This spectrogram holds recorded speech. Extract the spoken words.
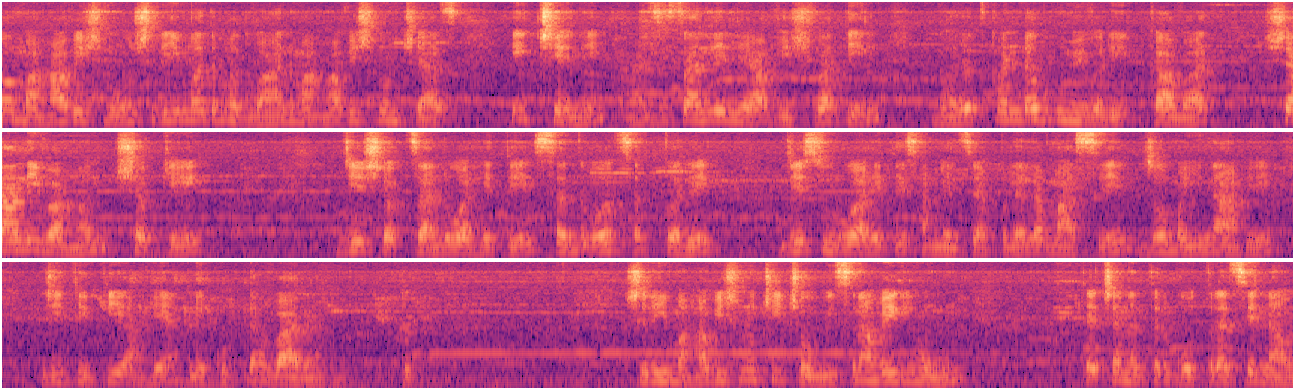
व महाविष्णू श्रीमद भगवान महाविष्णूंच्याच इच्छेने आज चाललेल्या विश्वातील भरतखंड भूमीवरील गावात शालिवाहन शके जे शक चालू आहे ते संदव सत्करे जे सुरू आहे ते सांगायचे. आपल्याला मासे जो महिना आहे जी तिथी आहे आणि कुठला वार आहे तो. श्री महाविष्णूची चोवीस नावे घेऊन त्याच्यानंतर गोत्राचे नाव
